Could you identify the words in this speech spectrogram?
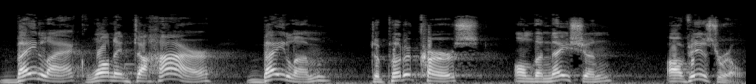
Balak wanted to hire Balaam to put a curse on the nation of Israel.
